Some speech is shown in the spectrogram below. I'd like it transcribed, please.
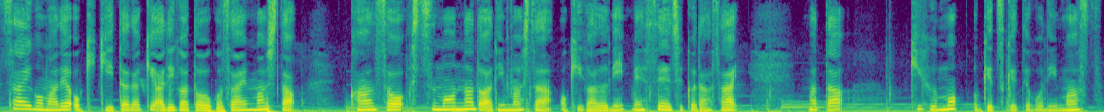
最後までお聞きいただきありがとうございました。感想、質問などありましたらお気軽にメッセージください。また、寄付も受け付けております。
